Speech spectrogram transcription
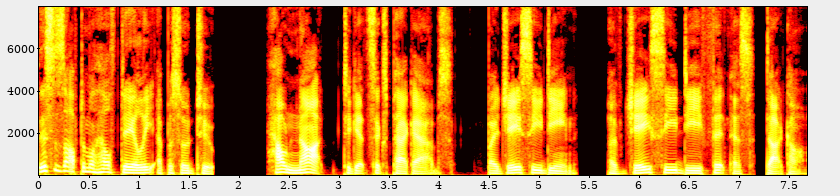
This is Optimal Health Daily, Episode 2 How Not to Get Six Pack Abs by JC Deen of jcdfitness.com.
